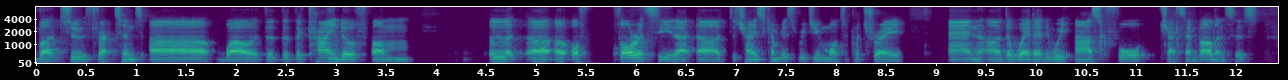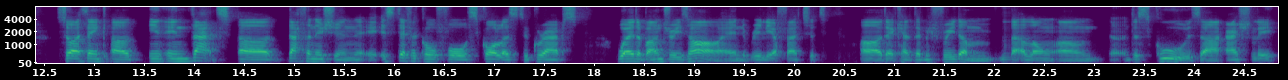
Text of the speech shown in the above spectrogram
But to threaten, uh, well, the, the, the kind of um, uh, uh, authority that uh, the Chinese Communist regime want to portray and uh, the way that we ask for checks and balances. So I think uh, in, in that uh, definition, it's difficult for scholars to grasp where the boundaries are and really affected uh, the academic freedom, let alone um, the schools are actually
